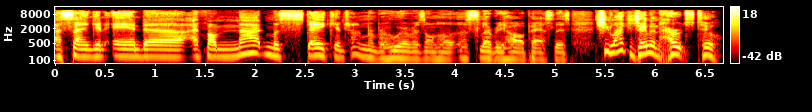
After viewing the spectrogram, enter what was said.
uh, singing, and uh, if I'm not mistaken, I'm trying to remember whoever's on her, her celebrity hall pass list. She likes Jalen Hurts too.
